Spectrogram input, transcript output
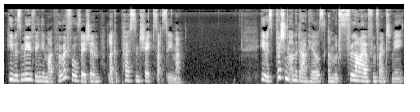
He was moving in my peripheral vision like a person shaped satsuma. He was pushing on the downhills and would fly off in front of me,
